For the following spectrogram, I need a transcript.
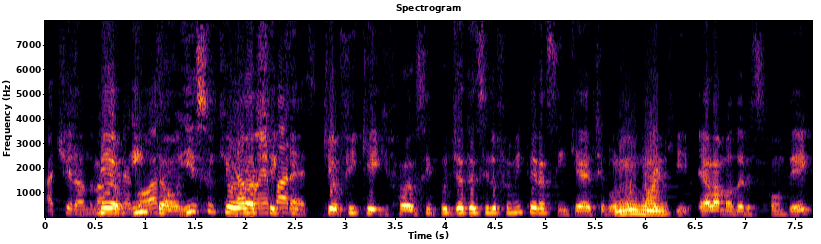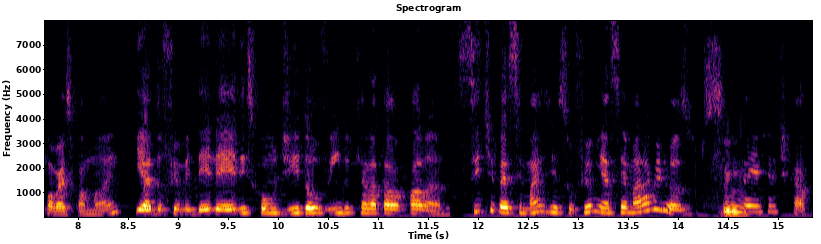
atirando lá Meu, negócio. então, isso que eu achei que, que eu fiquei, que falou assim, podia ter sido o filme inteiro assim, que é tipo no Uhum. parque, ela manda ele se esconder e conversa com a mãe, e a do filme dele é ele escondido ouvindo o que ela tava falando. Se tivesse mais disso, o filme ia ser maravilhoso. Sim. Nunca ia criticar,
